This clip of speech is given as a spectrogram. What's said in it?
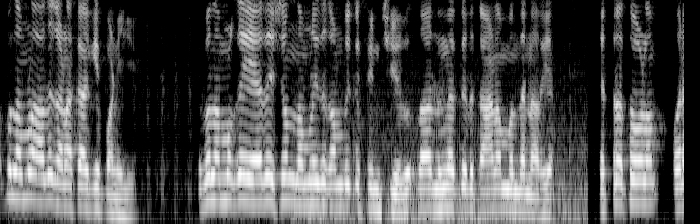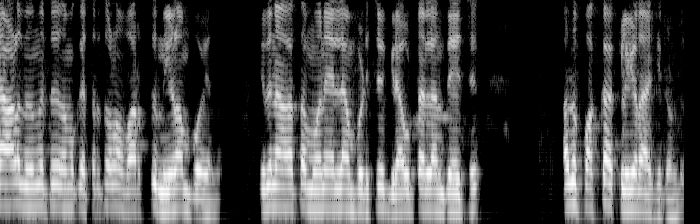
അപ്പോൾ നമ്മൾ അത് കണക്കാക്കി പണി ചെയ്യും. ഇപ്പോൾ നമുക്ക് ഏകദേശം നമ്മളിത് കംപ്ലീറ്റ് ഫിനിഷ് ചെയ്തു. അതായത് നിങ്ങൾക്ക് ഇത് കാണുമ്പോൾ തന്നെ അറിയാം. എത്രത്തോളം ഒരാൾ നിന്നിട്ട് നമുക്ക് എത്രത്തോളം വർക്ക് നീളം പോയെന്ന്. ഇതിനകത്തെ മുനയെല്ലാം പിടിച്ച് ഗ്രൗട്ടെല്ലാം തേച്ച് അത് പക്ക ക്ലിയർ ആക്കിയിട്ടുണ്ട്.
